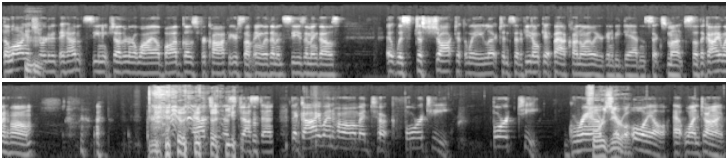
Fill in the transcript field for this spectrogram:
The long and mm-hmm. short of it, they hadn't seen each other in a while. Bob goes for coffee or something with him and sees him and goes, it was just shocked at the way he looked and said, if you don't get back on oil, you're going to be dead in six months. So the guy went home. Imagine this, Justin. The guy went home and took 40 40 grams four zero. of oil at one time.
